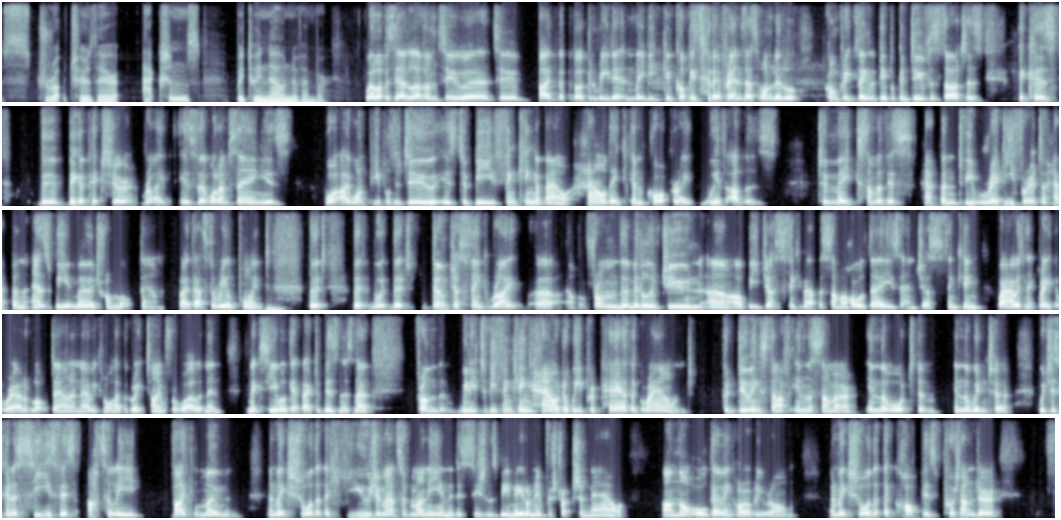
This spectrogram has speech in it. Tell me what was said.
structure their actions between now and November? Well, obviously, I'd love them to uh, to buy the book and read it, and maybe give copies to their friends. That's one little concrete thing that people can do for starters. Because the bigger picture, right, is that what I'm saying is what I want people to do is to be thinking about how they can cooperate with others to make some of this happen, to be ready for it to happen as we emerge from lockdown. Right, that's the real point. Mm. That that that don't just think right uh, from the middle of June. Um, I'll be just thinking about the summer holidays and just thinking, wow, isn't it great that we're out of lockdown and now we can all have a great time for a while, and then next year we'll get back to business. Now, from the, we need to be thinking, how do we prepare the ground for doing stuff in the summer, in the autumn, in the winter, which is going to seize this utterly vital moment and make sure that the huge amounts of money and the decisions being made on infrastructure now are not all going horribly wrong. And make sure that the COP is put under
